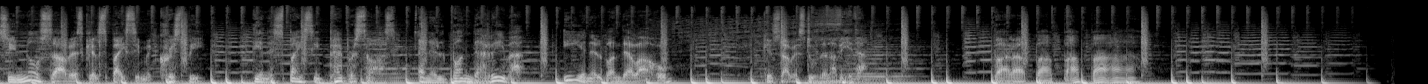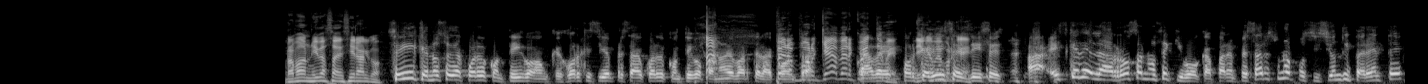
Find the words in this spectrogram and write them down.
Si no sabes que el Spicy McCrispy tiene Spicy Pepper Sauce en el pan de arriba y en el pan de abajo, ¿qué sabes tú de la vida? Para, pa, pa, pa. Ramón, ibas a decir algo. Sí, que no estoy de acuerdo contigo, aunque Jorge siempre está de acuerdo contigo para no llevarte la ¿Pero contra. por qué? A ver, A cuéntame. ver, porque Dígame dices, por dices, ah, es que de la Rosa no se equivoca. Para empezar, es una posición diferente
